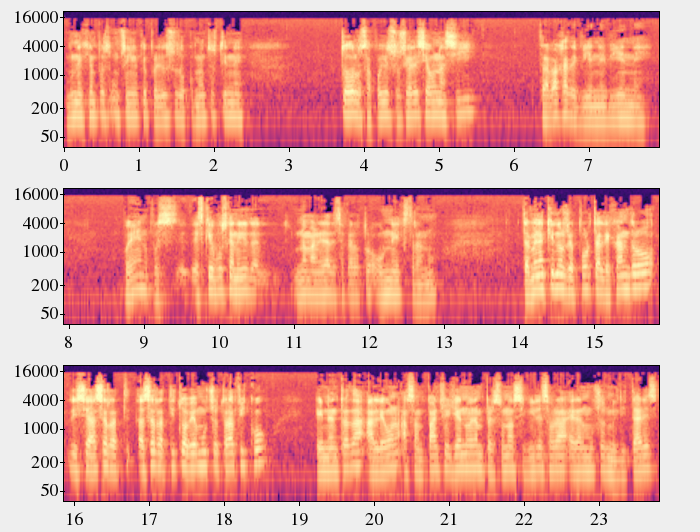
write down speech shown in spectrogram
un ejemplo es un señor que perdió sus documentos, tiene todos los apoyos sociales y aún así trabaja de viene, viene. Bueno, pues es que buscan ellos una manera de sacar otro, un extra, ¿no? También aquí nos reporta Alejandro, dice, hace, hace ratito había mucho tráfico en la entrada a León, a San Pancho, ya no eran personas civiles, ahora eran muchos militares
